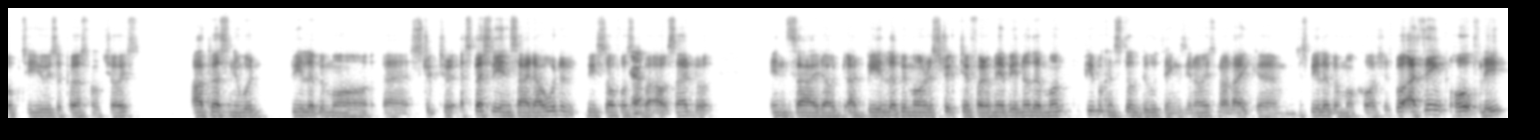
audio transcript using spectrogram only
up to you, it's a personal choice. I personally would be a little bit more uh, stricter, especially inside. I wouldn't be so fussed yeah. about outside, but inside I'd, I'd be a little bit more restrictive for maybe another month. People can still do things, you know. It's not like um, just be a little bit more cautious. But I think hopefully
